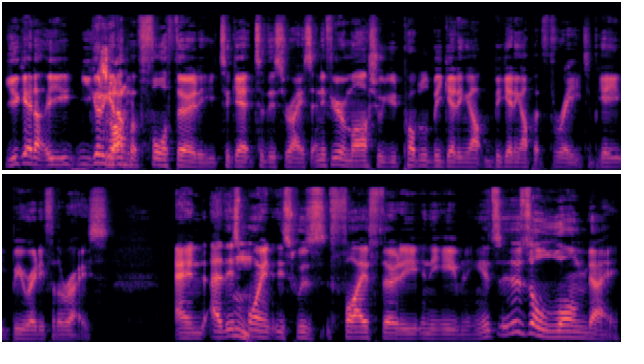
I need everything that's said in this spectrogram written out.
You get up, you, you got to get long. up at four thirty to get to this race, and if you're a marshal, you'd probably be getting up be getting up at three to be be ready for the race. And at this Hmm. point, this was five thirty in the evening. It's it was a long day.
